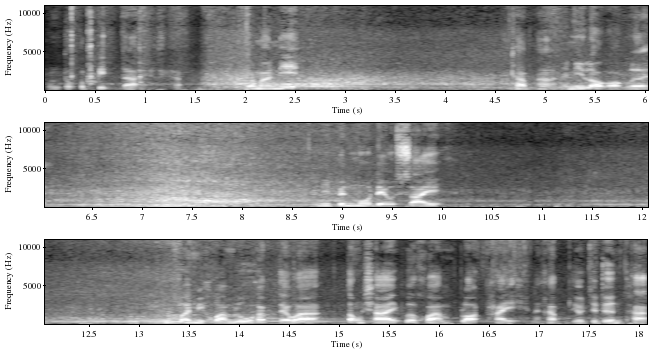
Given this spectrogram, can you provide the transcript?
ฝนตกก็ปิดได้นะครับ ประมาณนี้ ครับอ่าอันนี้ลอกออกเลย อันนี้เป็นโมเดลไซส์ไม่ ค่อยมีความรู้ครับ แต่ว่าต้องใช้เพื่อความปลอดภัยนะครับ เดี๋ยวจะเดินทาง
